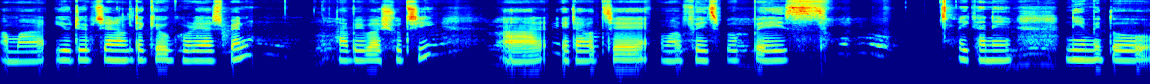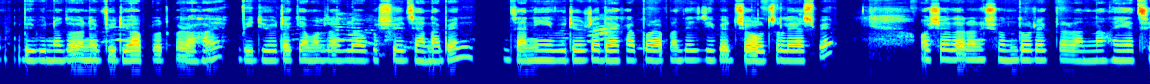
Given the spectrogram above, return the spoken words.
আমার ইউটিউব চ্যানেল থেকেও ঘুরে আসবেন, হাবিবা সুচি। আর এটা হচ্ছে আমার ফেসবুক পেজ এখানে নিয়মিত বিভিন্ন ধরনের ভিডিও আপলোড করা হয়। ভিডিওটা কেমন লাগল অবশ্যই জানাবেন। জানিয়ে ভিডিওটা দেখার পর আপনাদের জিভের জল চলে আসবে। অসাধারণ সুন্দর একটা রান্না হয়েছে।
